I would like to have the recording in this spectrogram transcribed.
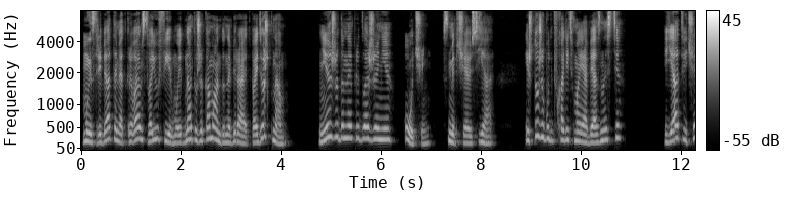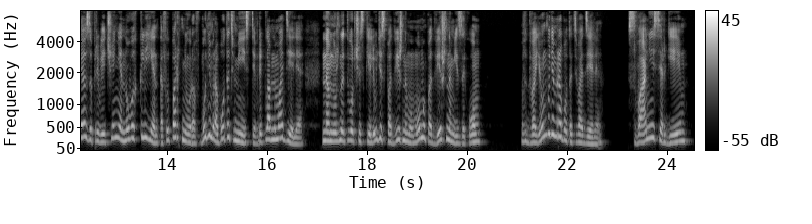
Мы с ребятами открываем свою фирму, Игнат уже команду набирает. Пойдешь к нам? Неожиданное предложение. Очень. Смягчаюсь я. И что же будет входить в мои обязанности? Я отвечаю за привлечение новых клиентов и партнеров. Будем работать вместе в рекламном отделе. Нам нужны творческие люди с подвижным умом и подвешенным языком. Вдвоем будем работать в отделе? С Ваней и Сергеем.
